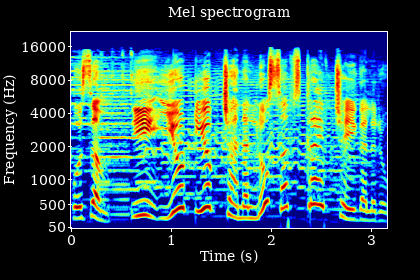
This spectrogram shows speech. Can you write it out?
కోసం ఈ యూట్యూబ్ ఛానల్ను సబ్స్క్రైబ్ చేయగలరు.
